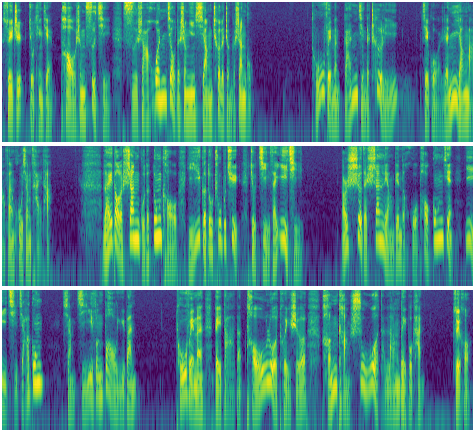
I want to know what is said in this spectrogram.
随之就听见炮声四起，厮杀欢叫的声音响彻了整个山谷。土匪们赶紧的撤离，结果人仰马翻，互相踩踏。来到了山谷的东口，一个都出不去，就挤在一起。而设在山两边的火炮、弓箭一起夹攻，像疾风暴雨般。土匪们被打得头落腿折，横躺竖卧的狼狈不堪。最后，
